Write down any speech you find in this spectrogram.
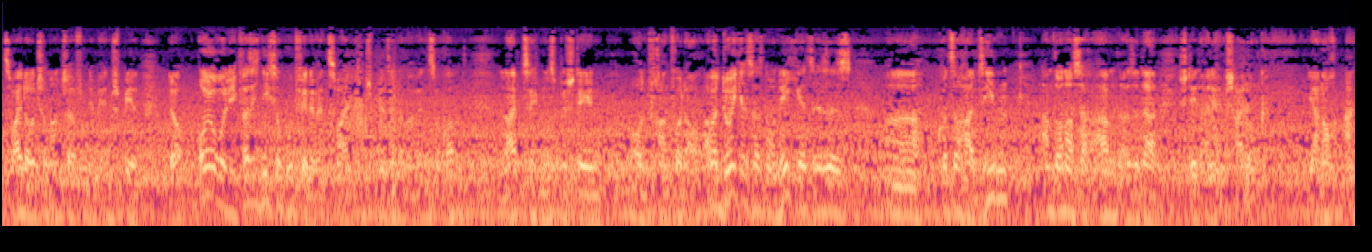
zwei deutsche Mannschaften im Endspiel der Euroleague, was ich nicht so gut finde, wenn zwei im Endspiel sind, aber wenn es so kommt, Leipzig muss bestehen und Frankfurt auch. Aber durch ist das noch nicht. Jetzt ist es äh, kurz nach halb sieben am Donnerstagabend, also da steht eine Entscheidung ja noch an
